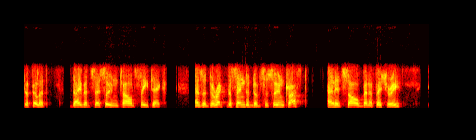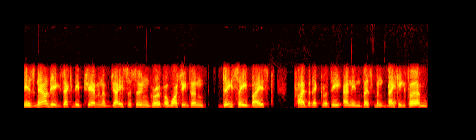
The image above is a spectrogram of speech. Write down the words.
to fill it, David Sassoon told CTech. As a direct descendant of Sassoon Trust and its sole beneficiary, he is now the executive chairman of J. Sassoon Group, a Washington, D.C. based private equity and investment banking firm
